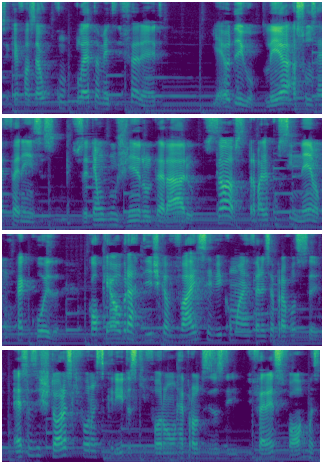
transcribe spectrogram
você quer fazer algo completamente diferente. E aí eu digo, leia as suas referências. Se você tem algum gênero literário, sei lá, você trabalha com cinema, com qualquer coisa qualquer obra artística vai servir como uma referência para você. Essas histórias que foram escritas, que foram reproduzidas de diferentes formas,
